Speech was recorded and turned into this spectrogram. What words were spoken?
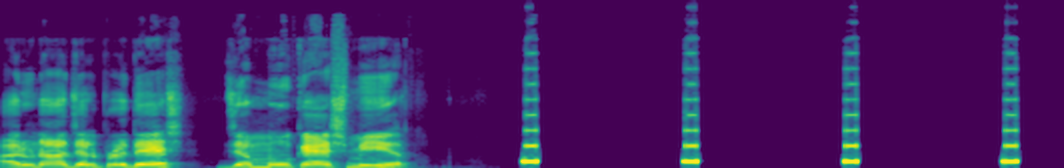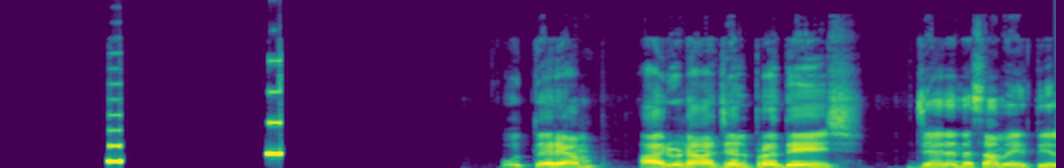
അരുണാചൽ പ്രദേശ് ജമ്മു കാശ്മീർ. ഉത്തരം അരുണാചൽ പ്രദേശ്. ജനന സമയത്തിൽ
